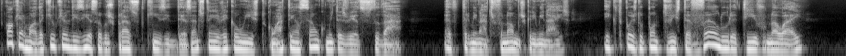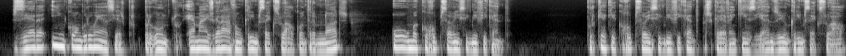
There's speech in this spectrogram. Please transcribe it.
De qualquer modo, aquilo que eu lhe dizia sobre os prazos de 15 e de 10 anos tem a ver com isto, com a atenção que muitas vezes se dá a determinados fenómenos criminais e que depois, do ponto de vista valorativo na lei, gera incongruências. Porque pergunto: é mais grave um crime sexual contra menores ou uma corrupção insignificante? Porquê é que a corrupção insignificante prescreve em 15 anos e um crime sexual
